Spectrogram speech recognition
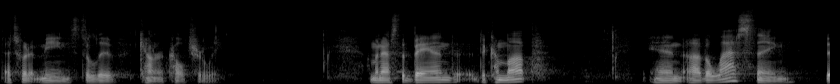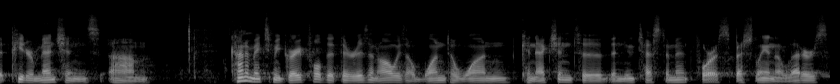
That's what it means to live counterculturally. I'm going to ask the band to come up. And uh, the last thing that Peter mentions um, kind of makes me grateful that there isn't always a one to one connection to the New Testament for us, especially in the letters.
